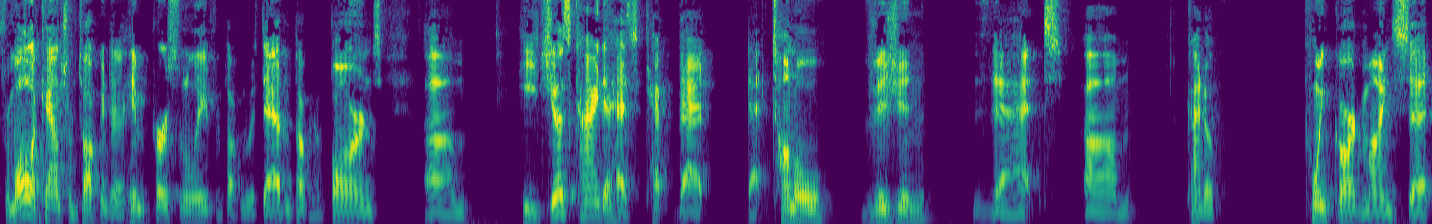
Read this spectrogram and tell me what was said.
from all accounts, from talking to him personally, from talking to his dad, from talking to Barnes, um, he just kind of has kept that that tunnel vision, that um, kind of point guard mindset.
